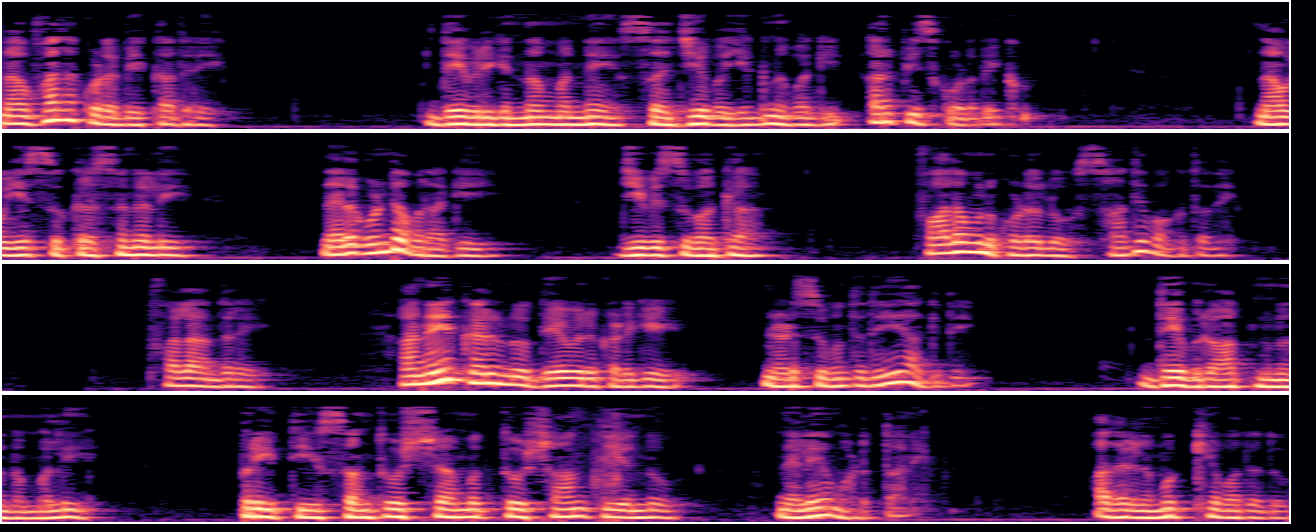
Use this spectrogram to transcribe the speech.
ನಾವು ಫಲ ಕೊಡಬೇಕಾದರೆ ದೇವರಿಗೆ ನಮ್ಮನ್ನೇ ಸಜೀವ ಯಜ್ಞವಾಗಿ ಅರ್ಪಿಸಿಕೊಳ್ಳಬೇಕು. ನಾವು ಯೇಸು ಕ್ರಿಸ್ತನಲ್ಲಿ ನೆಲೆಗೊಂಡವರಾಗಿ ಜೀವಿಸುವಾಗ ಫಲವನ್ನು ಕೊಡಲು ಸಾಧ್ಯವಾಗುತ್ತದೆ. ಫಲ ಅಂದರೆ ಅನೇಕರನ್ನು ದೇವರ ಕಡೆಗೆ ನಡೆಸುವಂತದೇ ಆಗಿದೆ. ದೇವರ ಆತ್ಮನು ನಮ್ಮಲ್ಲಿ ಪ್ರೀತಿ, ಸಂತೋಷ ಮತ್ತು ಶಾಂತಿಯನ್ನು ನೆಲೆ ಮಾಡುತ್ತಾನೆ ಅದರಲ್ಲಿ ಮುಖ್ಯವಾದದ್ದು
